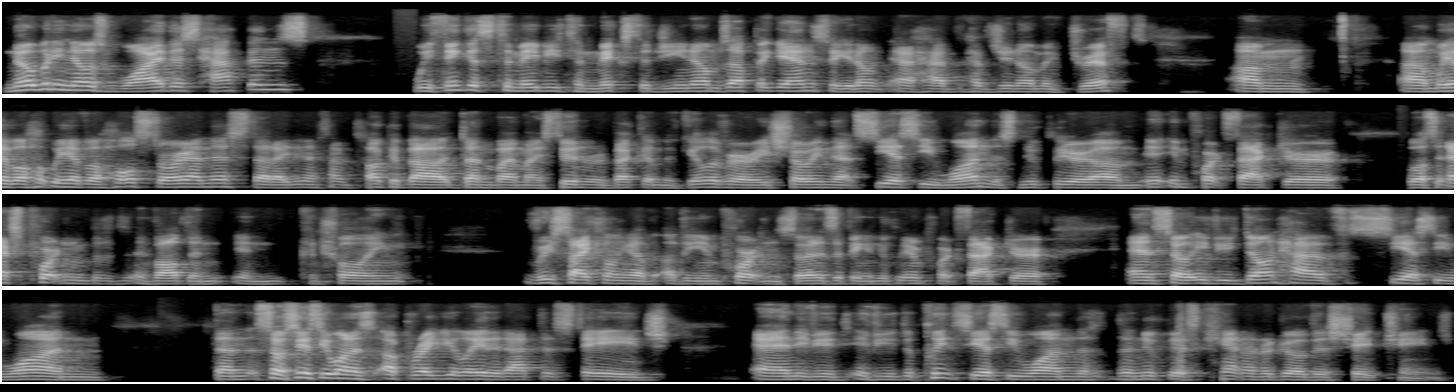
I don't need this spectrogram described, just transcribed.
Nobody knows why this happens. We think it's to maybe to mix the genomes up again, so you don't have, have genomic drift. Um, um, we, have a, we have a whole story on this that I didn't have time to talk about, done by my student Rebecca McGillivray, showing that CSE1, this nuclear um, import factor, well, it's an export involved in, in controlling recycling of, of the importins. So it ends up being a nuclear import factor. And so if you don't have CSE1, then so CSE1 is upregulated at this stage. And if you if you deplete CSE1, the, the nucleus can't undergo this shape change.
